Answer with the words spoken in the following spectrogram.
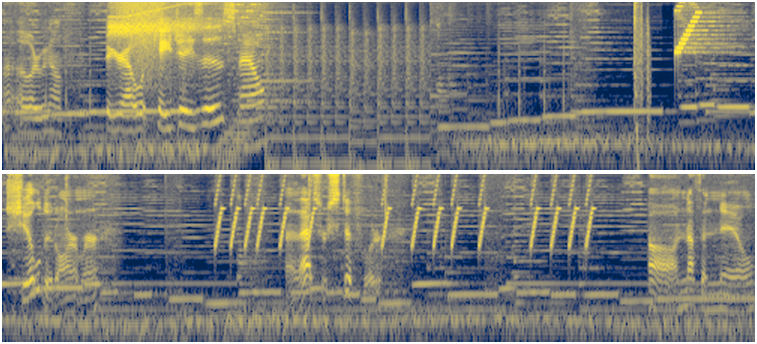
Uh-oh, are we gonna figure out what KJ's is now? Shielded armor. Now that's for Stifler. Oh, nothing new.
